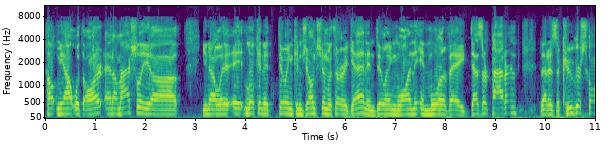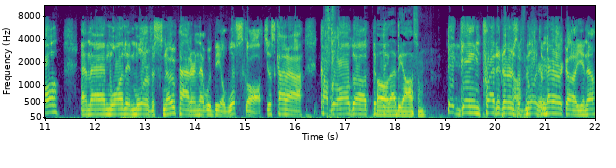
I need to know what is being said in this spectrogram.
helped me out with the art, and I'm actually, uh, you know, it, it, looking at doing conjunction with her again and doing one in more of a desert pattern that is a cougar skull, and then one in more of a snow pattern that would be a wolf skull. Just kind of cover all the the Oh, big, that'd be awesome. big game predators Oh, of North sure. America. You know.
